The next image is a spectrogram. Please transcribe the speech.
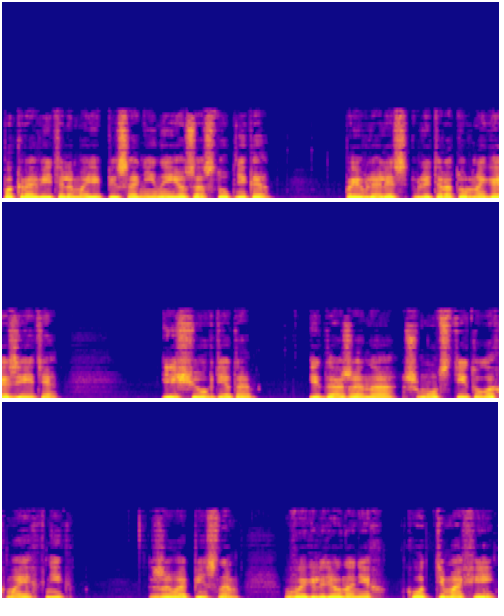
покровителя моей писанины и ее заступника, появлялись в литературной газете, еще где-то, и даже на шмуц-титулах моих книг. Живописным выглядел на них кот Тимофей.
